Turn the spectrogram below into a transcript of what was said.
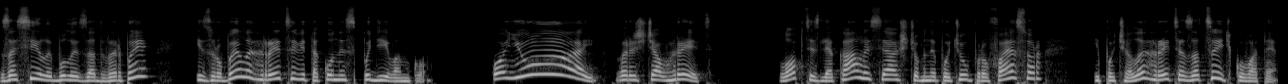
засіли були за дверми і зробили Грицеві таку несподіванку. Ой-ой. верещав Гриць. Хлопці злякалися, щоб не почув професор, і почали Гриця зацитькувати.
